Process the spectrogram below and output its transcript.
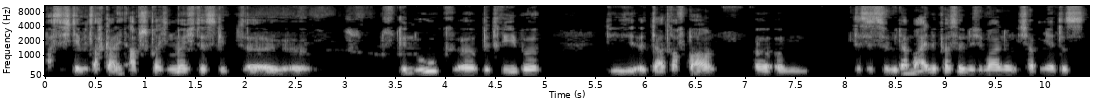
Was ich dem jetzt auch gar nicht absprechen möchte. Es gibt äh, genug äh, Betriebe, die äh, darauf bauen. Äh, ähm, das ist wieder meine persönliche Meinung. Ich habe mir das,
